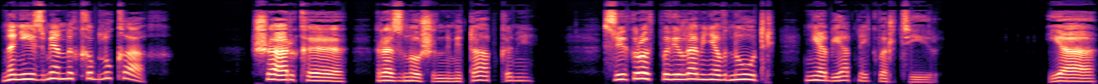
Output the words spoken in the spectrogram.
на неизменных каблуках. Шаркая разношенными тапками, свекровь повела меня внутрь необъятной квартиры. Я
